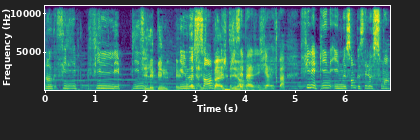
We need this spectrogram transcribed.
Donc, Philippe, Philippine. Philippines Et Il me semble, je, je sais pas, j'y arrive pas. Philippine, il me semble que c'est le soin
